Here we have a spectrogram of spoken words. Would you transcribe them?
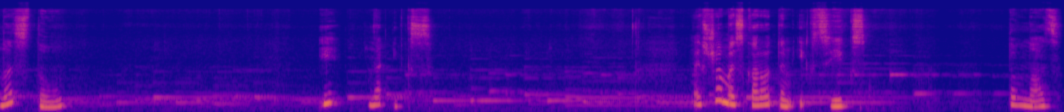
на 100 і на х. Якщо ми скоротимо xx, то в нас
